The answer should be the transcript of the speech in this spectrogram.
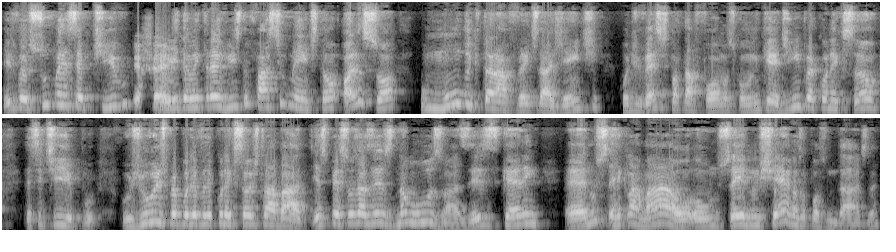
Ele foi super receptivo Perfeito. e deu uma entrevista facilmente. Então, olha só o mundo que está na frente da gente, com diversas plataformas, como LinkedIn para conexão desse tipo, o Juris para poder fazer conexão de trabalho. E as pessoas às vezes não usam, às vezes querem é, não sei, reclamar, ou, ou, não sei, não enxergam as oportunidades, né?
